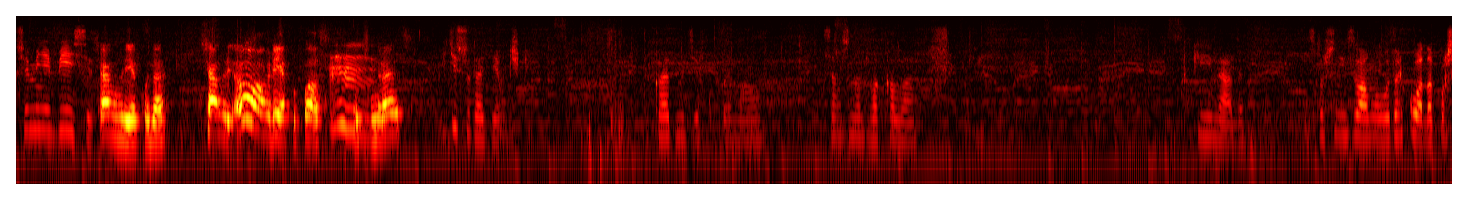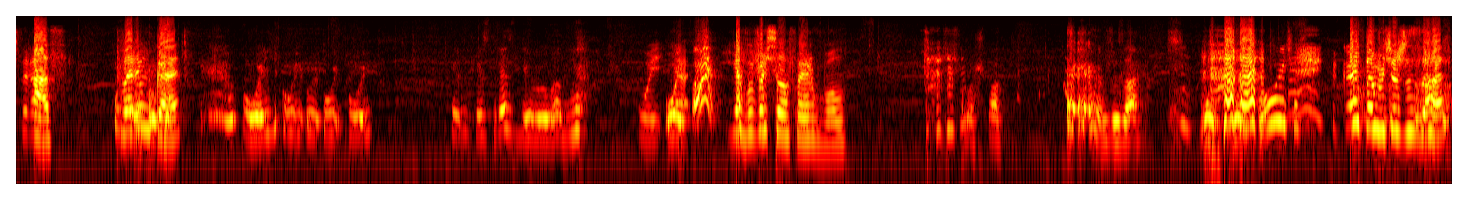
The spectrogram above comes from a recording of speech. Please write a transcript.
Все меня бесит. Сейчас в реку, да? Сейчас в реку. О, в реку, класс. Очень нравится. Иди сюда, девочки. Такая одну девку поймала. Сразу на два кола. Такие и надо. За то, что не взяла моего дракона в прошлый раз. Тварюга. Ой, ой, ой, ой, ой. Я зря сделаю, ладно. Ой, Ой, я, а! я выбросила фаербол. Вошла. Жиза. Ой, ой, ой, сейчас Какая там еще жиза?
